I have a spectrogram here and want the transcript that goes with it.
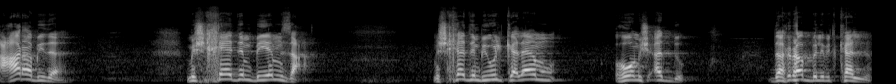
عربي ده؟ مش خادم بيمزع مش خادم بيقول كلام هو مش قده ده الرب اللي بيتكلم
